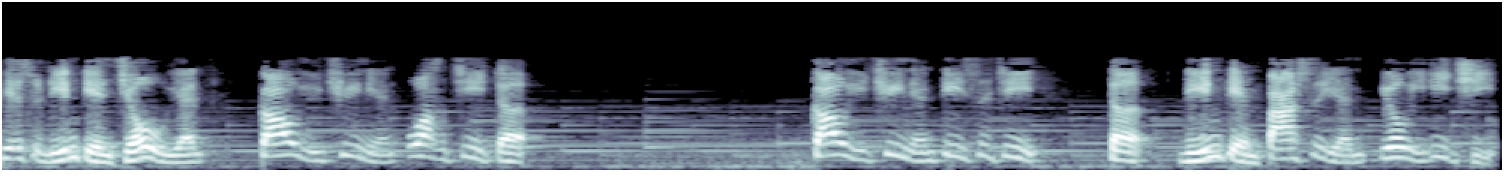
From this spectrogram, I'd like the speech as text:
EPS 零点九五元，高于去年旺季的，高于去年第四季的零点八四元，优于预期。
